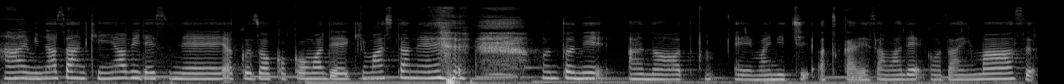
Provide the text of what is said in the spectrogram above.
はい皆さん金曜日ですね。よくぞここまで来ましたね。本当にあの、えー、毎日お疲れ様でございます。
